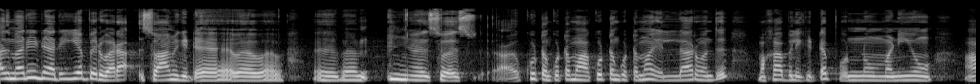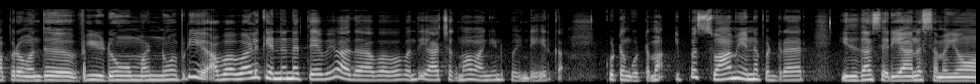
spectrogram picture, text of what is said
அது மாதிரி நிறைய பேர் வரா சுவாமிகிட்ட கூட்டம் கூட்டமாக கூட்டம் கூட்டமாக எல்லாரும் வந்து மகாபலி கிட்ட பொண்ணும் மணியும் அப்புறம் வந்து வீடும் மண்ணும் இப்படி அவளுக்கு என்னென்ன தேவையோ அதை அவ வந்து யாச்சகமாக வாங்கிட்டு போயிட்டே இருக்கா. கூட்டம் கூட்டமாக இப்போ சுவாமி என்ன பண்ணுறார் இதுதான் சரியான சமயம்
